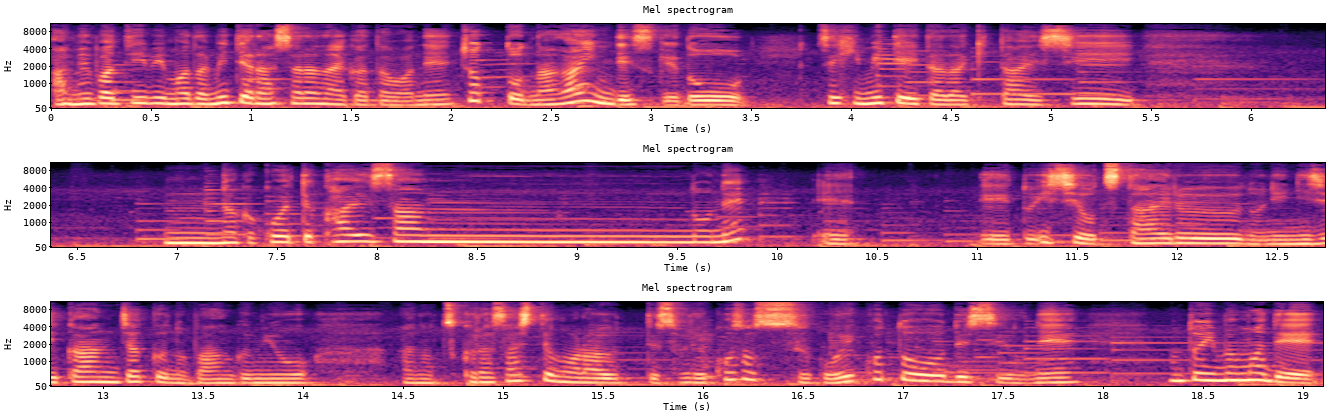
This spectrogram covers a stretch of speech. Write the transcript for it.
アメバ TV まだ見てらっしゃらない方はねちょっと長いんですけど是非見ていただきたいしうんなんかこうやって解散のねええーと、意思を伝えるのに2時間弱の番組をあの作らさせてもらうってそれこそすごいことですよね。本当今まで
